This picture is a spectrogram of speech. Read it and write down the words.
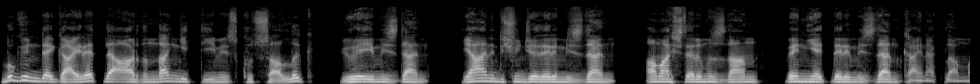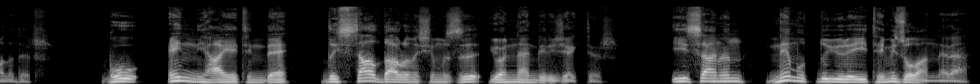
Bugün de gayretle ardından gittiğimiz kutsallık yüreğimizden yani düşüncelerimizden, amaçlarımızdan ve niyetlerimizden kaynaklanmalıdır. Bu en nihayetinde dışsal davranışımızı yönlendirecektir. İsa'nın ne mutlu yüreği temiz olanlara,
